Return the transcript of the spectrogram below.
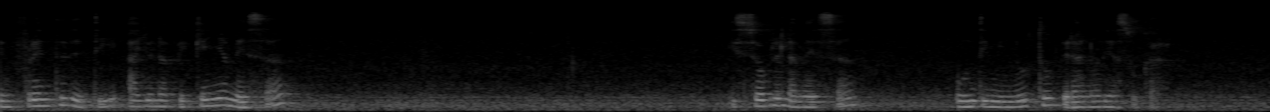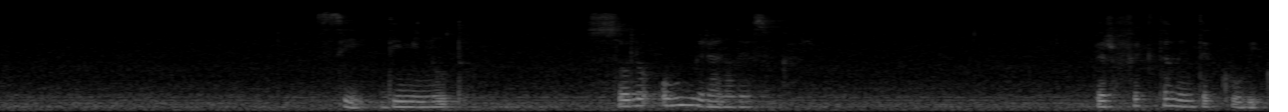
Enfrente de ti hay una pequeña mesa y sobre la mesa un diminuto grano de azúcar. Sí, diminuto, solo un grano de azúcar, perfectamente cúbico.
